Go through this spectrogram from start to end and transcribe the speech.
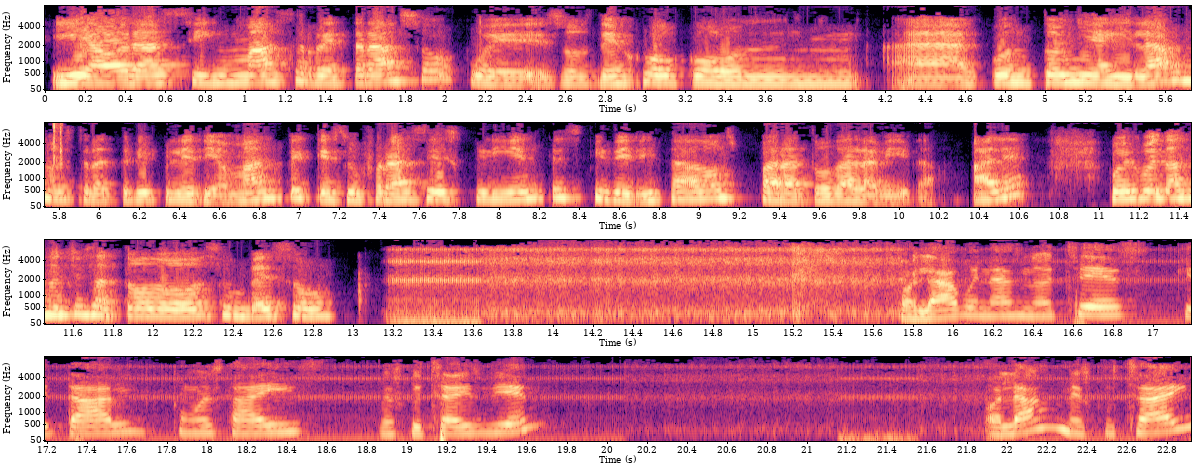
y ahora sin más retraso, pues os dejo con, uh, con Tony Aguilar, nuestra triple diamante, que su frase es clientes fidelizados para toda la vida, ¿vale? Pues buenas noches a todos, un beso. Hola, buenas noches, ¿qué tal? ¿Cómo estáis? ¿Me escucháis bien? Hola, ¿me escucháis?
